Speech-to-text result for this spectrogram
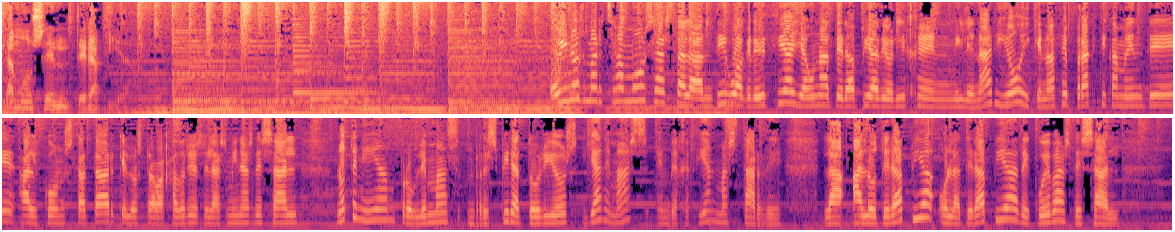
Estamos en terapia. Hoy nos marchamos hasta la antigua Grecia y a una terapia de origen milenario y que nace prácticamente al constatar que los trabajadores de las minas de sal no tenían problemas respiratorios y además envejecían más tarde. La aloterapia o la terapia de cuevas de sal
